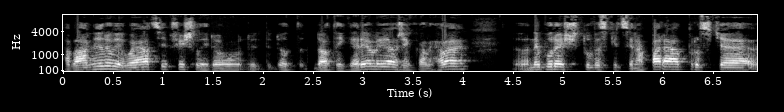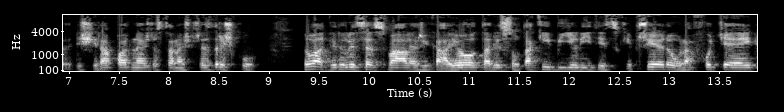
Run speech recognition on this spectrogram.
a Wagnerovi vojáci přišli do, do, do té gerily a říkali, hele, nebudeš tu vesnici napadat, prostě, když ji napadneš, dostaneš přes držku. No a Grilly se smál a říká, jo, tady jsou taky bílí, vždycky přijedou na fotěj,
